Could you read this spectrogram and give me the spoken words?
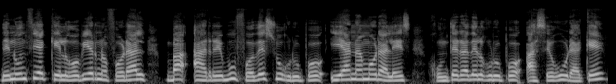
denuncia que el gobierno foral va a rebufo de su grupo y Ana Morales, juntera del grupo, asegura que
